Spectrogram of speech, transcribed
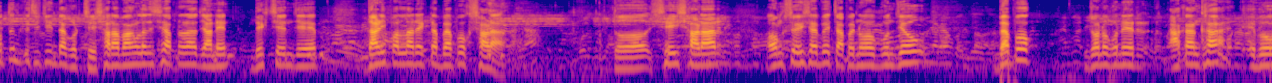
নতুন কিছু চিন্তা করছে। সারা বাংলাদেশে আপনারা জানেন, দেখছেন যে দাঁড়িপাল্লার একটা ব্যাপক সাড়া। তো সেই সাড়ার অংশ হিসাবে চাঁপাইনবাবগঞ্জেও ব্যাপক জনগণের আকাঙ্ক্ষা এবং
